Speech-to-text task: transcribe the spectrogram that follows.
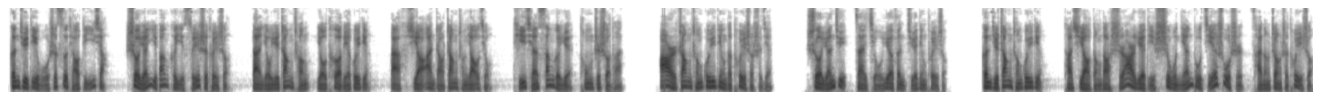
根据第五十四条第一项，社员一般可以随时退社。但由于章程有特别规定，F 需要按照章程要求提前三个月通知社团。二、章程规定的退社时间，社员具在九月份决定退社，根据章程规定，他需要等到十二月底事务年度结束时才能正式退社，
